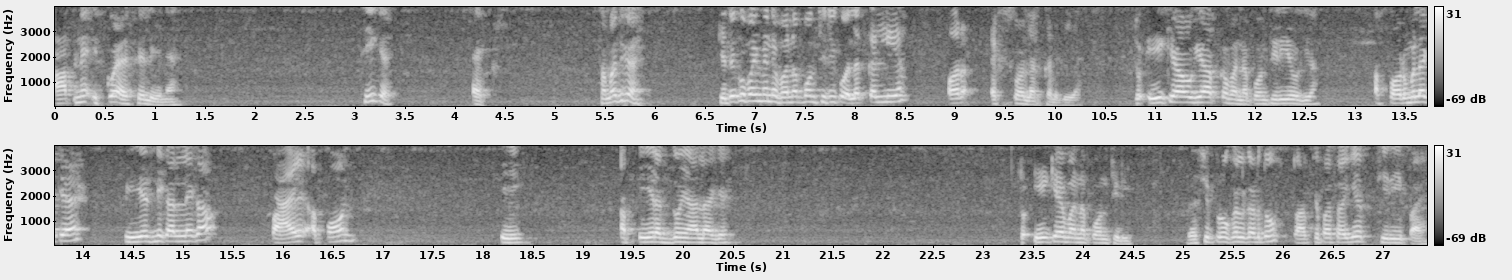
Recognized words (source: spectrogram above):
आपने इसको ऐसे लेना है। ठीक है? एक्स समझ गए? कि देखो भाई, मैंने वन अपॉन थ्री को अलग कर लिया और एक्स को अलग कर दिया। तो ए क्या हो गया? आपका वन अपॉन थ्री हो गया। अब फॉर्मूला क्या है? पीरियड निकालने का। पाए अपॉन ए अब ए रख दो यहाँ लागे। तो ए क्या है? वन अपॉन थ्री। रेसिप्रोकल कर दो तो आपके पास आ गया थ्री पाए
